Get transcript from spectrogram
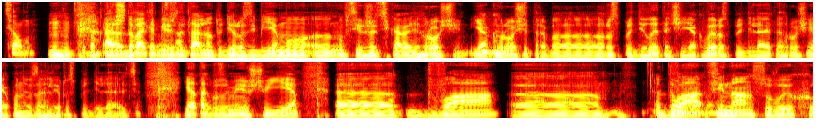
цьому. Угу. Давайте більш стан. детально тоді розіб'ємо. е, Ну, всіх же цікавлять гроші. Як Мгм. гроші треба розподілити, чи як ви розподіляєте гроші, як вони взагалі розподіляються. Я так розумію, що є е, два. Е, Два фінансових, е,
